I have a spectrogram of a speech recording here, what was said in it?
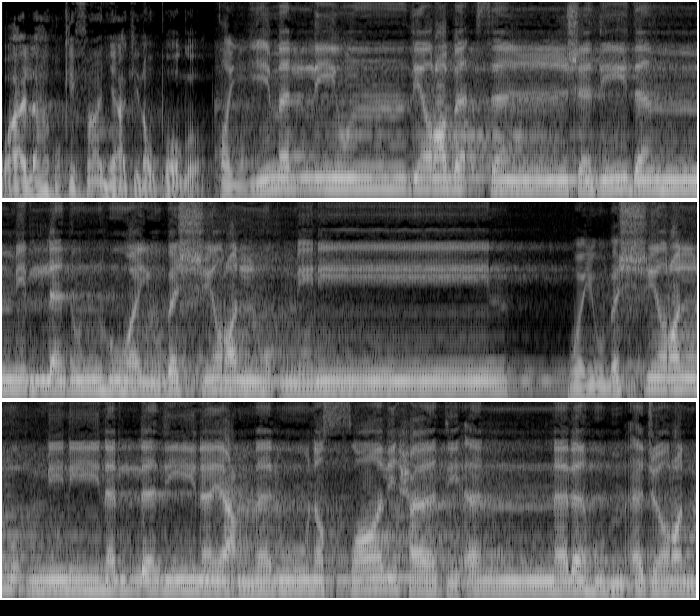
wala hakukifanya kina upogo. قيما لينذر بأسا شديدا من لدنه ويبشر المؤمنين ويبشر المؤمنين الذين يعملون الصالحات أن لهم أجرا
